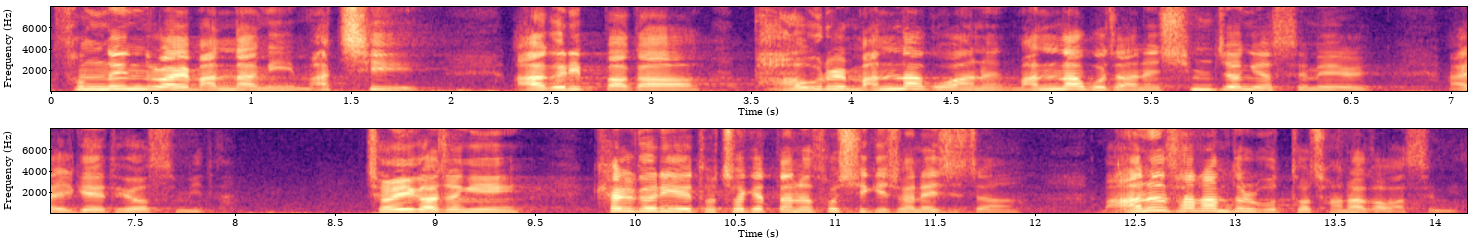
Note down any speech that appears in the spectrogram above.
성도님들과의 만남이 마치 아그리빠가 바울을 만나고 하는 만나고자 하는 심정이었음을 알게 되었습니다. 저희 가정이 캘거리에 도착했다는 소식이 전해지자 많은 사람들부터 전화가 왔습니다.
